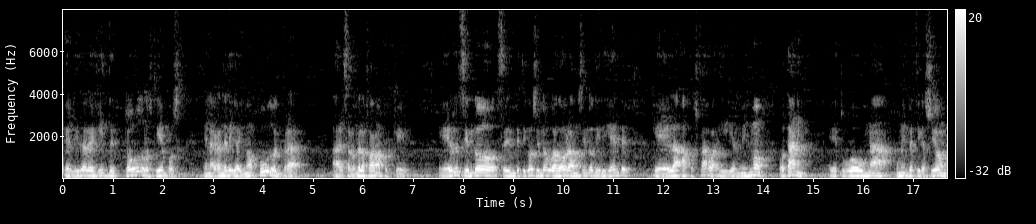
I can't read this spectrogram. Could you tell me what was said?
el líder de hit de todos los tiempos en la Grande Liga y no pudo entrar al Salón de la Fama porque él siendo, se investigó siendo jugador, aún siendo dirigente, que él apostaba y el mismo Otani eh, tuvo una, investigación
